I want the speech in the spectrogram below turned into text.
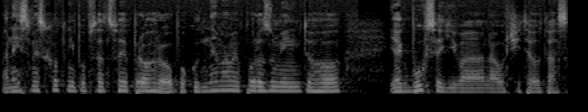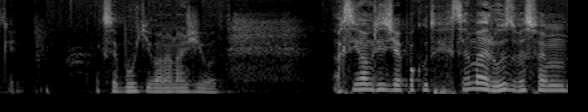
a nejsme schopni popsat, co je prohrou, pokud nemáme porozumění toho, jak Bůh se dívá na určité otázky. Jak se Bůh dívá na náš život. A chci vám říct, že pokud chceme růst ve svém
